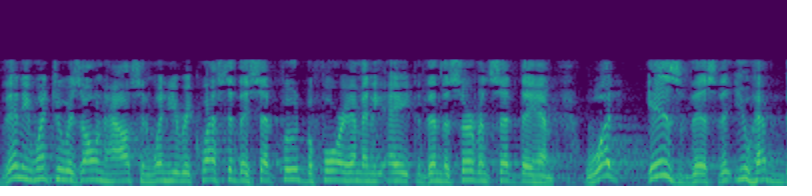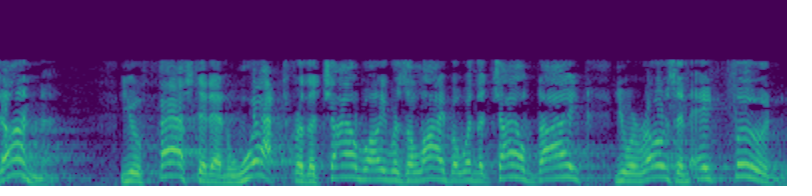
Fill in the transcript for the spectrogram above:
Then he went to his own house, and when he requested, they set food before him, and he ate. Then the servant said to him, What is this that you have done? You fasted and wept for the child while he was alive, but when the child died, you arose and ate food.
